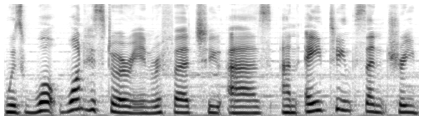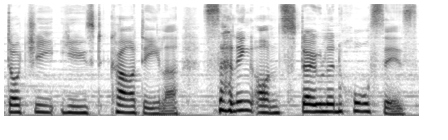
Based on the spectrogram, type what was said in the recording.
was what one historian referred to as an 18th century dodgy used car dealer selling on stolen horses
